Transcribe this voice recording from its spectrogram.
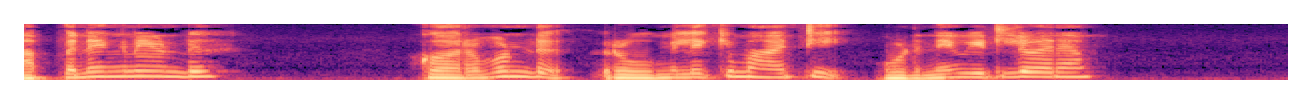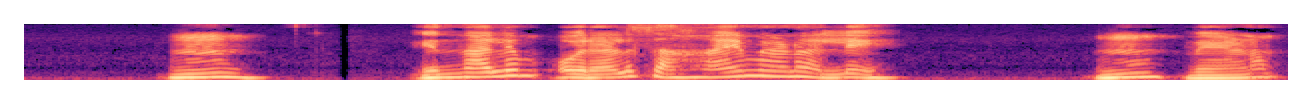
അപ്പനെങ്ങനെയുണ്ട് കുറവുണ്ട്. റൂമിലേക്ക് മാറ്റി. ഉടനെ വീട്ടിൽ വരാം. ഉം. എന്നാലും ഒരാൾ സഹായം വേണം അല്ലേ? ഉം വേണം.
